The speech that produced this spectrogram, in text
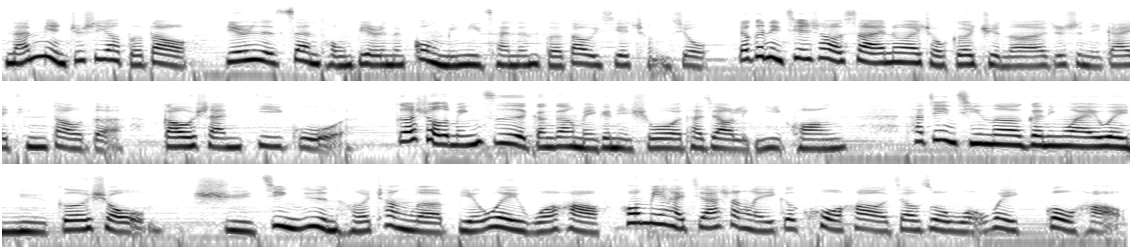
难免就是要得到别人的赞同、别人的共鸣，你才能得到一些成就。要跟你介绍下来另外一首歌曲呢，就是你该听到的《高山低谷》。歌手的名字刚刚没跟你说，他叫林奕匡。他近期呢跟另外一位女歌手许静韵合唱了《别为我好》，后面还加上了一个括号，叫做“我为够好”。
